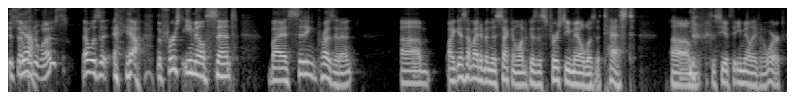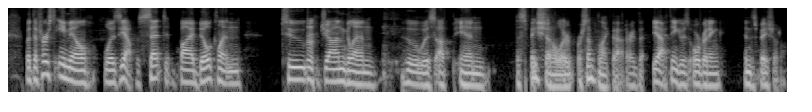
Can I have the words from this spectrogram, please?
is that Yeah. what it was That was it. Yeah, the first email sent by a sitting president. Um, I guess that might have been the second one because this first email was a test um, to see if the email even worked. But the first email was yeah was sent by Bill Clinton to Hmm. John Glenn, who was up in the space shuttle or or something like that. Or the, yeah, I think he was orbiting in the space shuttle.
